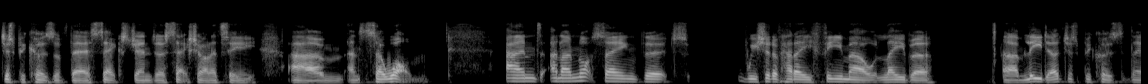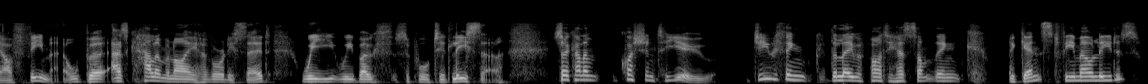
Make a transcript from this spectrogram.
just because of their sex, gender, sexuality, um, and so on. And and I'm not saying that we should have had a female Labour um, leader just because they are female. But as Callum and I have already said, we we both supported Lisa. So Callum, question to you: Do you think the Labour Party has something against female leaders?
